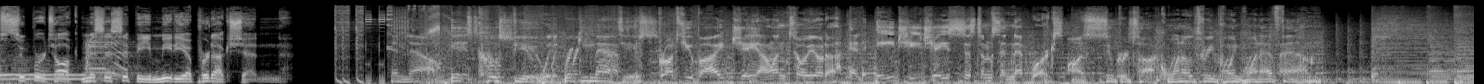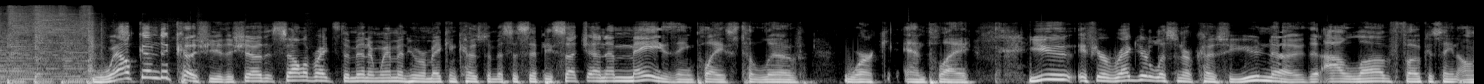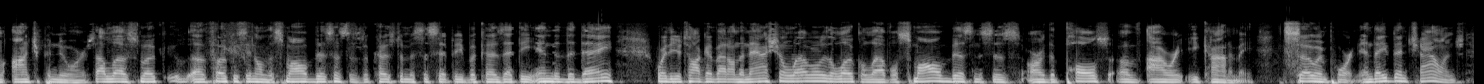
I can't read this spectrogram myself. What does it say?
a SuperTalk Mississippi media production. And now it's Coast View with Ricky Matthews, brought to you by J. Allen Toyota and AGJ Systems and Networks on SuperTalk 103.1 FM. Welcome to Coast View, the show that celebrates the men and women who are making coastal Mississippi such an amazing place to live, work, and play. You, if you're a regular listener of you know that I love focusing on entrepreneurs. I love smoke, uh, focusing on the small businesses of coastal Mississippi because at the end of the day, whether you're talking about on the national level or the local level, small businesses are the pulse of our economy. It's so important, and they've been challenged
